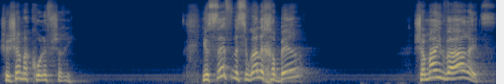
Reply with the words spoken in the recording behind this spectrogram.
ששם הכל אפשרי. יוסף מסוגל לחבר שמיים וארץ.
